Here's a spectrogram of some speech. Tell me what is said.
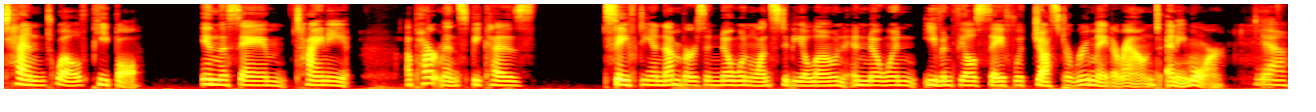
10, 12 people in the same tiny apartments because safety in numbers and no one wants to be alone and no one even feels safe with just a roommate around anymore. yeah.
